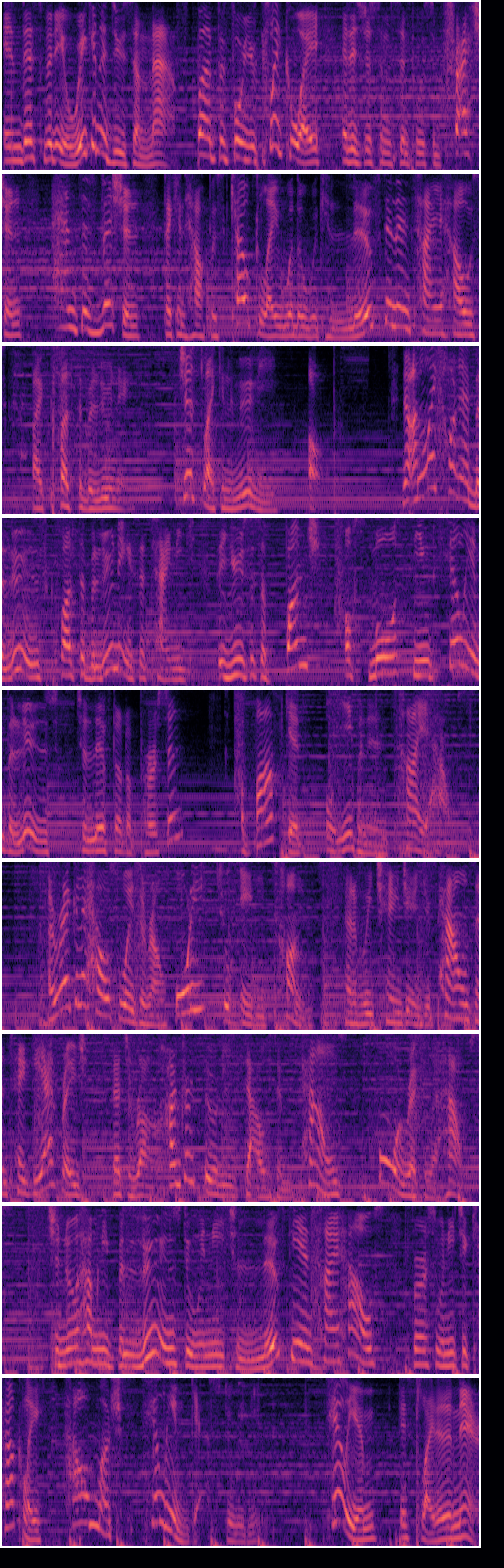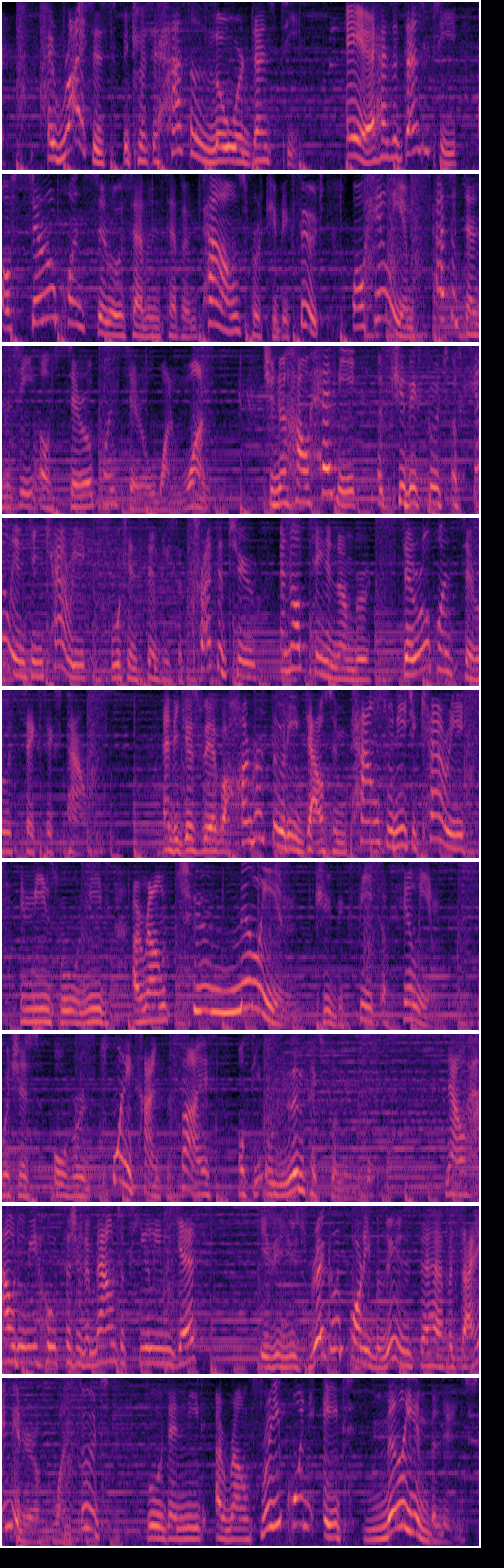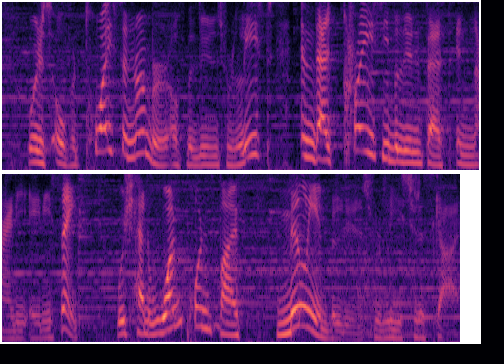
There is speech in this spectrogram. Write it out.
In this video, we're gonna do some math, but before you click away, it is just some simple subtraction and division that can help us calculate whether we can lift an entire house by cluster ballooning, just like in the movie Up. Now, unlike hot air balloons, cluster ballooning is a technique that uses a bunch of small sealed helium balloons to lift out a person, a basket, or even an entire house. A regular house weighs around 40 to 80 tons, and if we change it into pounds and take the average, that's around 130,000 pounds for a regular house. To know how many balloons do we need to lift the entire house, first we need to calculate how much helium gas do we need. Helium is lighter than air. It rises because it has a lower density, Air has a density of 0.077 pounds per cubic foot, while helium has a density of 0.011. To know how heavy a cubic foot of helium can carry, we can simply subtract the two and obtain the number 0.066 pounds. And because we have 130,000 pounds we need to carry, it means we will need around 2 million cubic feet of helium, which is over 20 times the size of the Olympic swimming pool. Now, how do we hold such an amount of helium gas? If you use regular party balloons that have a diameter of 1 foot, we'll then need around 3.8 million balloons, which is over twice the number of balloons released in that crazy balloon fest in 1986, which had 1.5 million balloons released to the sky.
